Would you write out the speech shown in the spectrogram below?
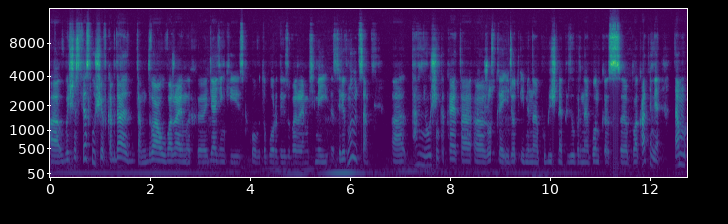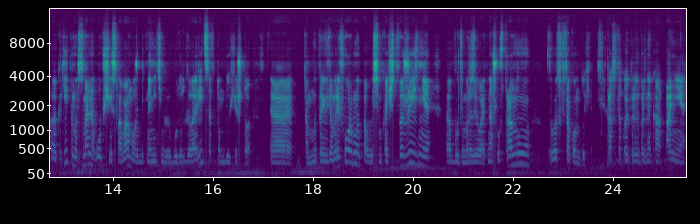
А в большинстве случаев, когда там два уважаемых э, дяденьки из какого-то города, из уважаемых семей соревнуются, а, там не очень какая-то а, жесткая идет именно публичная предвыборная гонка с плакатами. Там э, какие-то максимально общие слова, может быть, на митингах будут говориться в том духе, что э, там, мы проведем реформы, повысим качество жизни, будем развивать нашу страну, вот в таком духе. Раз в такой предвыборной кампании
